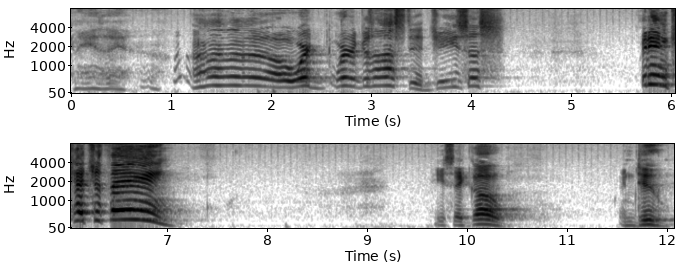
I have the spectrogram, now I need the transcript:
And he says, Oh, we're, we're exhausted, Jesus. We didn't catch a thing. He said, Go and do.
